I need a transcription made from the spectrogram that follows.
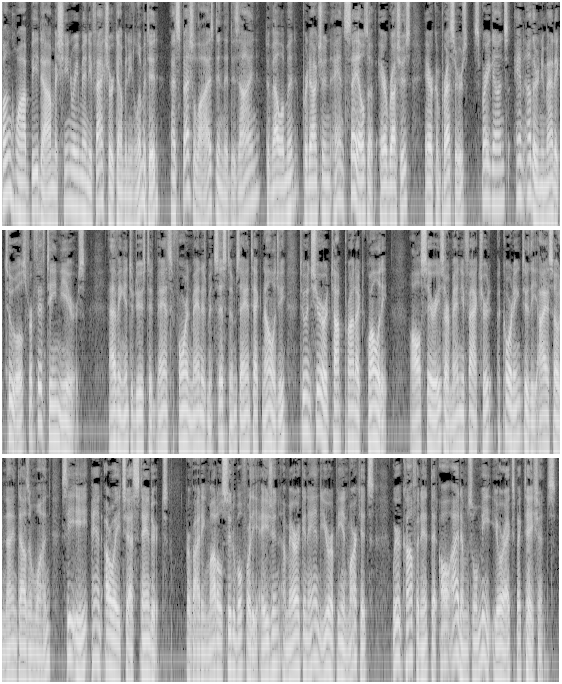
Fenghua Bida Machinery Manufacture Company Limited has specialized in the design, development, production, and sales of airbrushes, air compressors, spray guns, and other pneumatic tools for 15 years. Having introduced advanced foreign management systems and technology to ensure top product quality, all series are manufactured according to the ISO 9001, CE, and ROHS standards. Providing models suitable for the Asian, American, and European markets, we're confident that all items will meet your expectations.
